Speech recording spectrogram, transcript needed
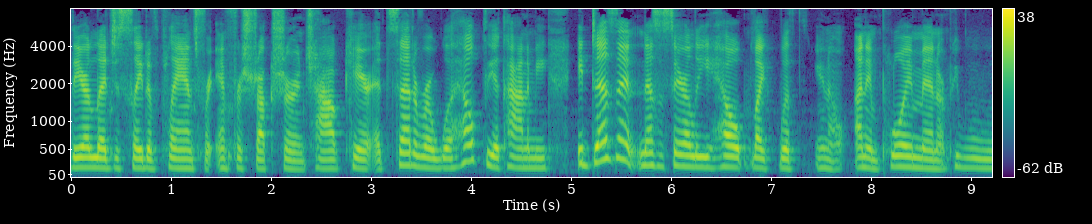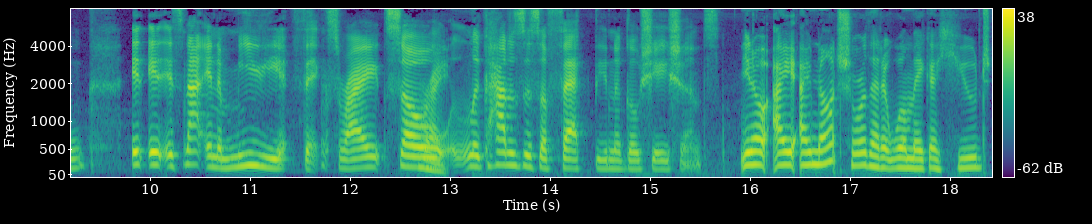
their legislative plans for infrastructure and childcare, et cetera, will help the economy. It doesn't necessarily help, like with you know unemployment or people. Who, it, it, it's not an immediate fix, right? So, right. like, how does this affect the negotiations? You know, I, I'm not sure that it will make a huge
